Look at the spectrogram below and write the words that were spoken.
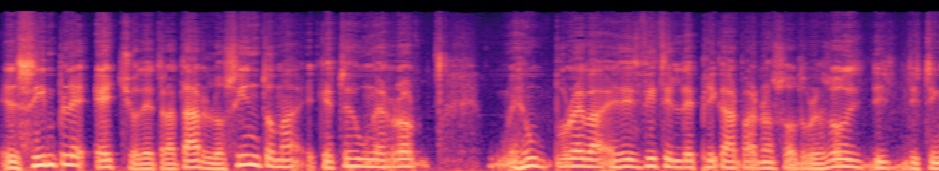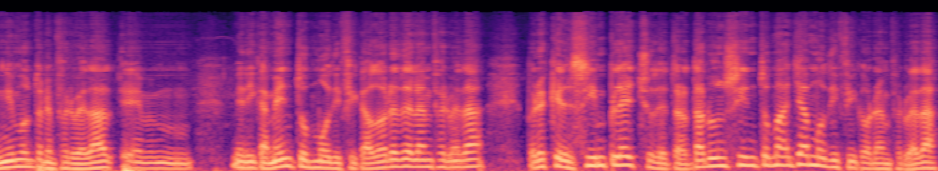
El simple hecho de tratar los síntomas, que esto es un error, es un prueba, es difícil de explicar para nosotros. Distinguimos entre enfermedad, em, medicamentos modificadores de la enfermedad, pero es que el simple hecho de tratar un síntoma ya modifica una enfermedad.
